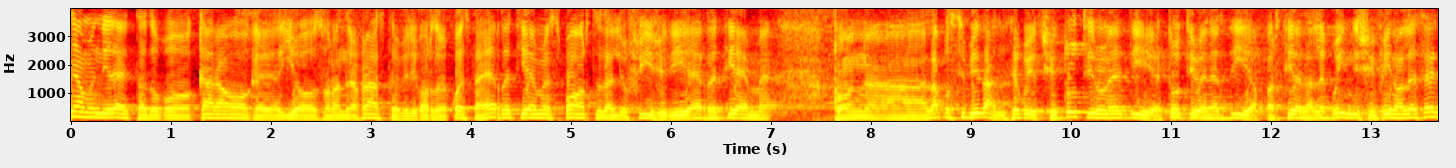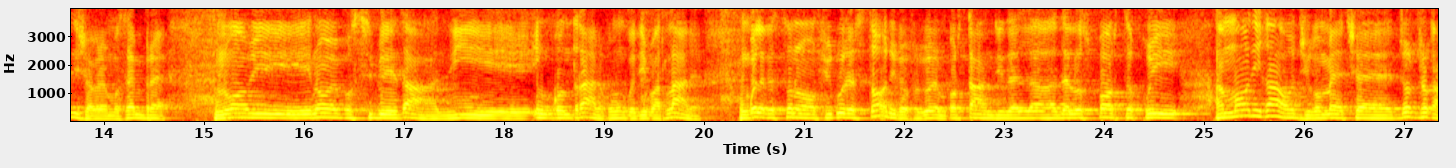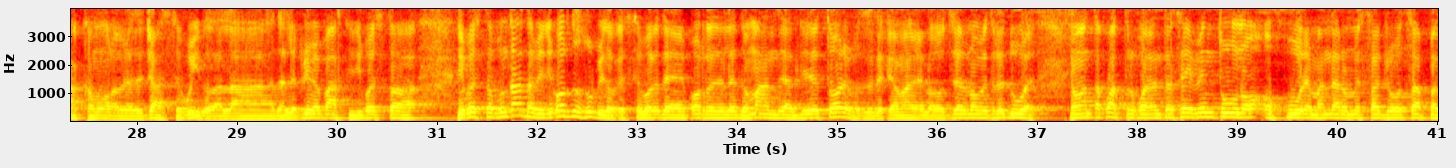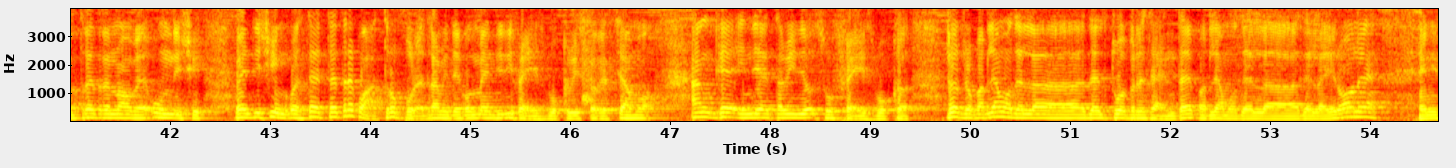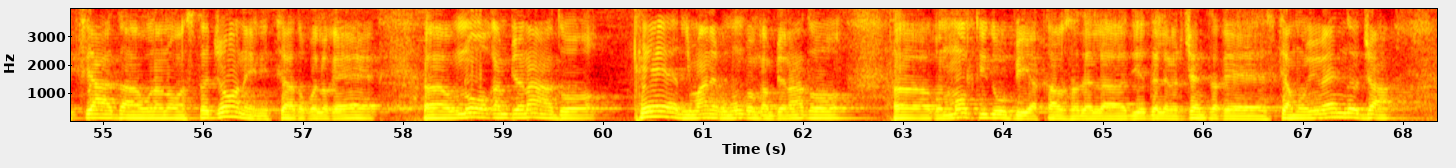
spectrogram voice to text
torniamo in diretta dopo karaoke. Io sono Andrea Frasca e vi ricordo che questa è RTM Sport dagli uffici di RTM con eh, la possibilità di seguirci tutti i lunedì e tutti i venerdì a partire dalle 15 fino alle 16 avremo sempre nuovi- nuove possibilità di incontrare comunque di parlare con quelle che sono figure storiche figure importanti del- dello sport qui a Modica. Oggi con me c'è Giorgio Caccamo l'avrete già seguito dalla- dalle prime parti di questa, di questa puntata. Vi ricordo subito che se volete porre delle domande al direttore potete chiamare lo 0932 94 46 21 oppure mandare un messaggio whatsapp al 339 11 25 734 oppure tramite commenti di facebook visto che siamo anche in diretta video su facebook. Giorgio parliamo del, del tuo presente parliamo del, dell'Airone. È iniziata una nuova stagione è iniziato quello che è eh, un nuovo campionato che rimane comunque un campionato eh, con molti dubbi a causa del- di- dell'emergenza che stiamo vivendo. Già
